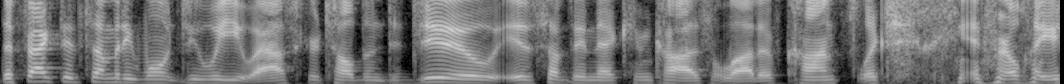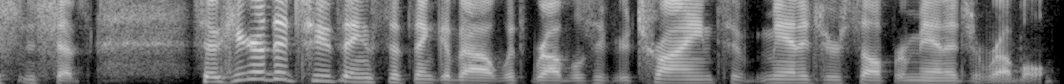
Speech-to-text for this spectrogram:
the fact that somebody won't do what you ask or tell them to do is something that can cause a lot of conflict in relationships. So, here are the two things to think about with rebels if you're trying to manage yourself or manage a rebel.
